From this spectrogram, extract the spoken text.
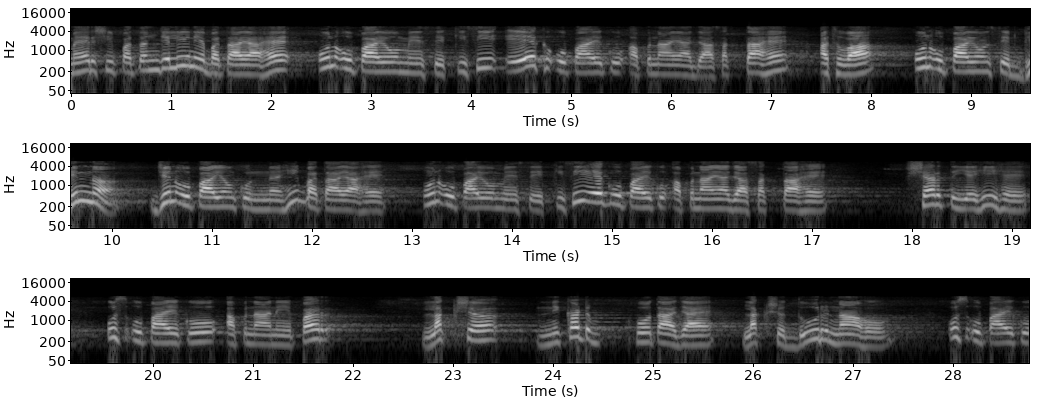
महर्षि पतंजलि ने बताया है, उन उपायों में से किसी एक उपाय को अपनाया जा सकता है, अथवा उन उपायों से भिन्न जिन उपायों को नहीं बताया है, उन उपायों में से किसी एक उपाय को अपनाया जा सकता है। शर्त यही है, उस उपाय को अपनाने पर लक्ष्य निकट होता जाए, लक्ष्य दूर ना हो, उस उपाय को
